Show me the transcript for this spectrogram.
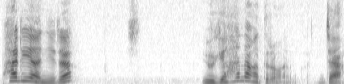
8이 아니라 여기 하나가 들어가는 거예요. 자,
